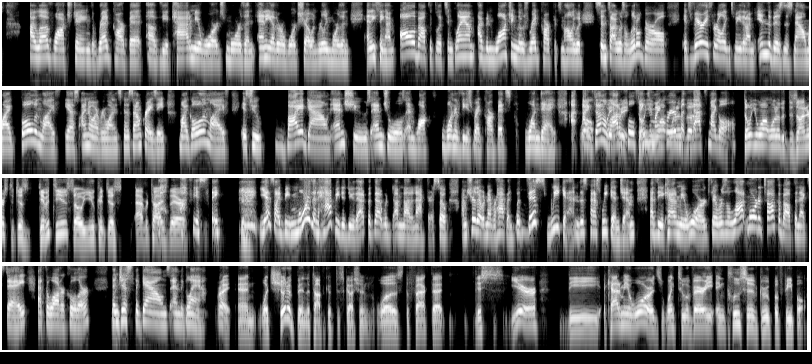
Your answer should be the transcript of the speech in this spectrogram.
I love watching the red carpet of the Academy Awards more than any other award show, and really more than anything. I'm all about the glitz and glam. I've been watching those red carpets in Hollywood since I was a little girl. It's very thrilling to me that I'm in the business now. My goal in life, yes, I know everyone, it's going to sound crazy. My goal in life is to buy a gown and shoes and jewels and walk one of these red carpets one day. I, Well, I've done a wait, lot wait, of cool things in my career, but the- that's my goal. Don't you want one of the designers to just give it to you so you could just advertise their? Obviously. Yes, I'd be more than happy to do that, but that would, I'm not an actress. So I'm sure that would never happen. But Mm. this weekend, this past weekend, Jim, at the Academy Awards, there was a lot more to talk about the next day at the water cooler than Which- just the gowns and the glam. Right. And what should have been the topic of discussion was the fact that this year, the Academy Awards went to a very inclusive group of people.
